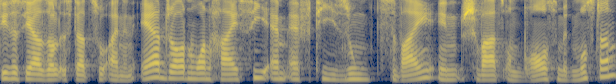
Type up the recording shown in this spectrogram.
Dieses Jahr soll es dazu einen Air Jordan 1 High CMFT Zoom 2 in Schwarz und Bronze mit Mustern,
